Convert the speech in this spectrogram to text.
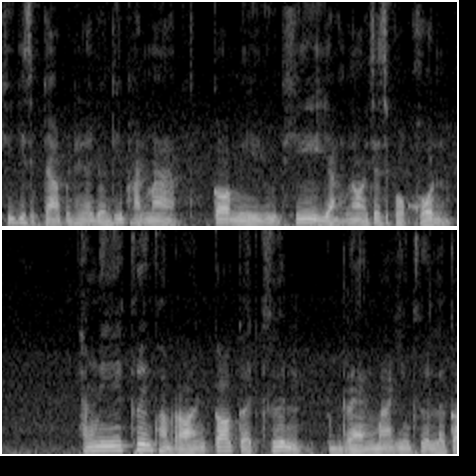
ที่ 29มิถุนายนที่ผ่านมา ก็มีอยู่ที่อย่างน้อย 76 คน ทั้งนี้คลื่นความร้อนก็เกิดขึ้นแรงมากยิ่งขึ้น แล้วก็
